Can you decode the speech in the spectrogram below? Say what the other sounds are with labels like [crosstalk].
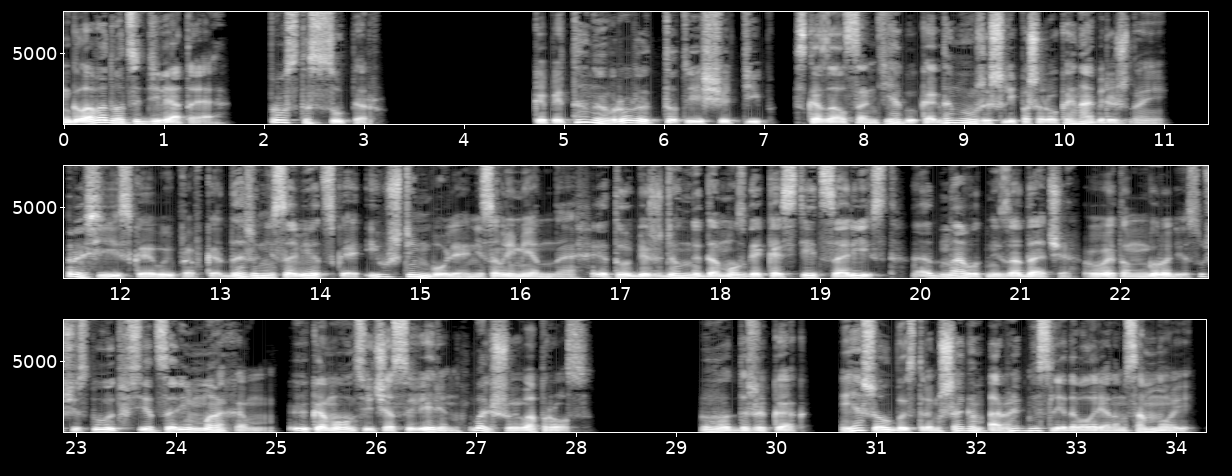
Глава 29. Просто супер. «Капитан Авроры тот еще тип», — сказал Сантьяго, когда мы уже шли по широкой набережной. «Российская выправка, даже не советская, и уж тем более не современная. Это убежденный до мозга костей царист. Одна вот незадача. В этом городе существуют все цари махом. И кому он сейчас верен – большой вопрос». Вот даже как. Я шел быстрым шагом, а Рагни следовал рядом со мной.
